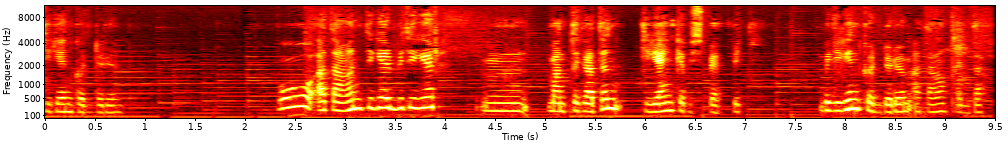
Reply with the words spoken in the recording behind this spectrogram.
тиген көрдөрүм. Бу атагын тигер битигер мантыгатын тиген кеписпеппит. Билигин көрдөрүм атагын хайдак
